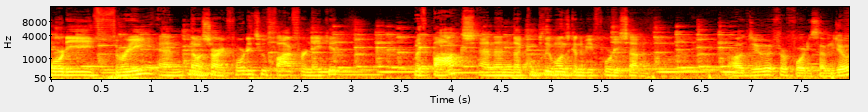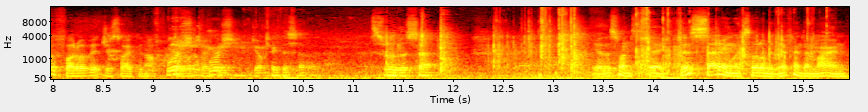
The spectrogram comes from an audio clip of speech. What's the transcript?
43, and no, sorry, 42.5 for naked with box, and then the complete one's going to be 47. I'll do it for 47. Do you have a photo of it just so I can Of course, double of course. it? Do you want- Check this out. This is the set. Yeah, this one's sick. This setting looks a little bit different than mine.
